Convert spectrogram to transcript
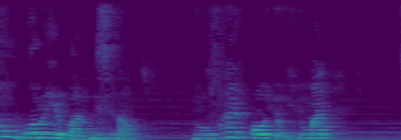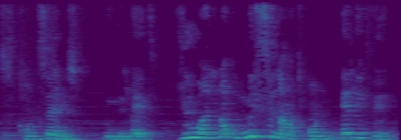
Don't worry about missing out. You will find all your human concerns will be met. You are not missing out on anything.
